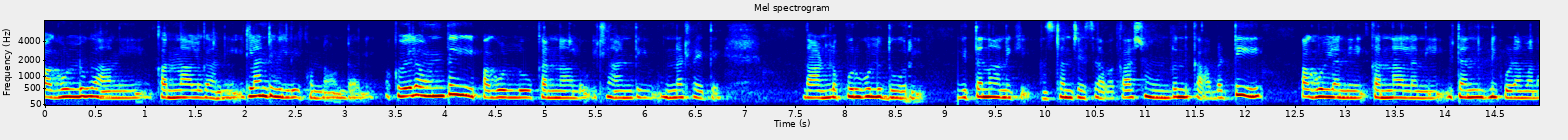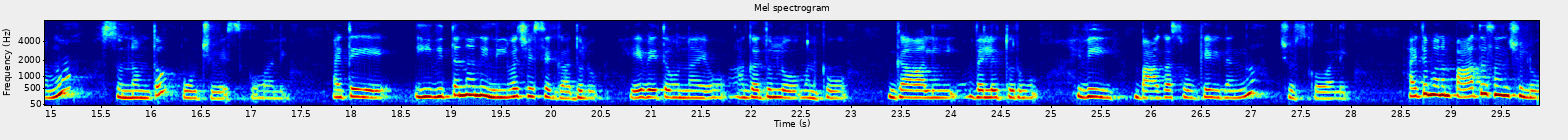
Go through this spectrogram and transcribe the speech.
పగుళ్ళు కానీ కన్నాలు కానీ ఇట్లాంటివి లేకుండా ఉండాలి. ఒకవేళ ఉంటే ఈ పగుళ్ళు కన్నాలు ఇట్లాంటివి ఉన్నట్లయితే దాంట్లో పురుగులు దూరి విత్తనానికి నష్టం చేసే అవకాశం ఉంటుంది కాబట్టి పగుళ్ళని కన్నాలని వీటన్నిటిని కూడా మనము సున్నంతో పూడ్చి వేసుకోవాలి. అయితే ఈ విత్తనాన్ని నిల్వ చేసే గదులు ఏవైతే ఉన్నాయో ఆ గదుల్లో మనకు గాలి వెలుతురు ఇవి బాగా సోకే విధంగా చూసుకోవాలి. అయితే మనం పాత సంచులు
